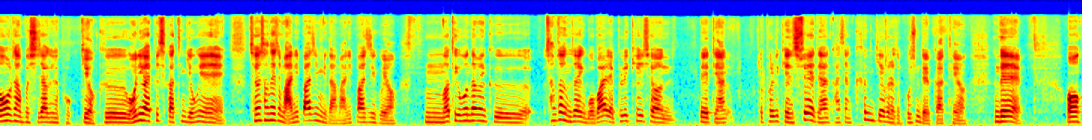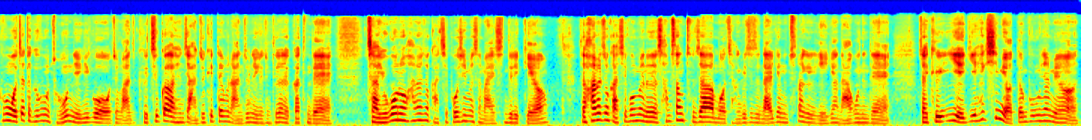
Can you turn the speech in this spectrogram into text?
오늘도 한번 시작을 해볼게요. 그 원익 IPS 같은 경우에 최근 상당히 좀 많이 빠집니다. 많이 빠지고요. 음, 어떻게 본다면 그 삼성전자의 모바일 애플리케이션에 대한 애플리케이션 수요에 대한 가장 큰 기업이라 좀 보시면 될 것 같아요. 근데 어, 그 부분 어쨌든 그 부분 좋은 얘기고 좀그 주가가 현재 안 좋기 때문에 안 좋은 얘기를 좀 드려야 될 것 같은데 자, 요거는 화면 좀 같이 보시면서 말씀드릴게요. 자, 화면 좀 같이 보면은 삼성 투자 뭐 장비주도 날개 없는 추락 이렇게 얘기가 나오고 있는데 자, 그 이 얘기의 핵심이 어떤 부분이냐면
